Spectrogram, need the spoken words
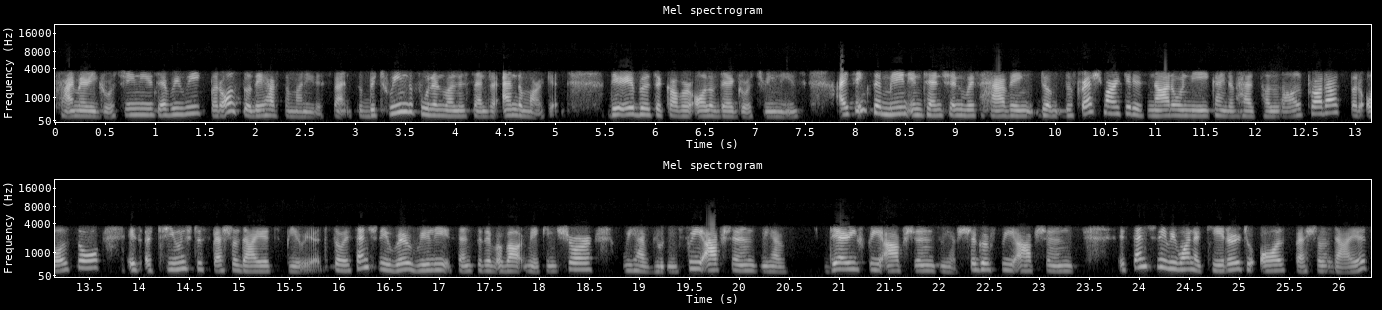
primary grocery needs every week, but also they have some money to spend. So between the Food and Wellness Center and the market, they're able to cover all of their grocery needs. I think the main intention with having the, the fresh market is not only kind of has halal products, but also is attuned to special diets, period. So essentially, we're really sensitive about making sure we have gluten free options, we have dairy free options, we have sugar free options. Essentially, we want to cater to all special diets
